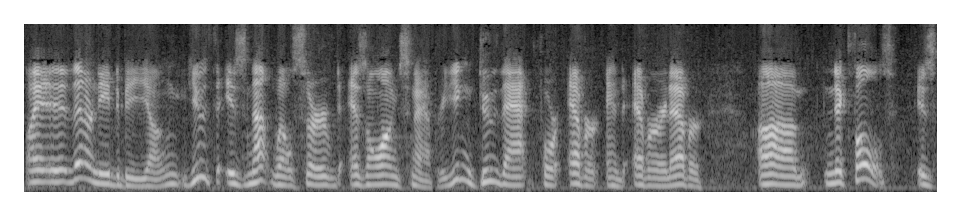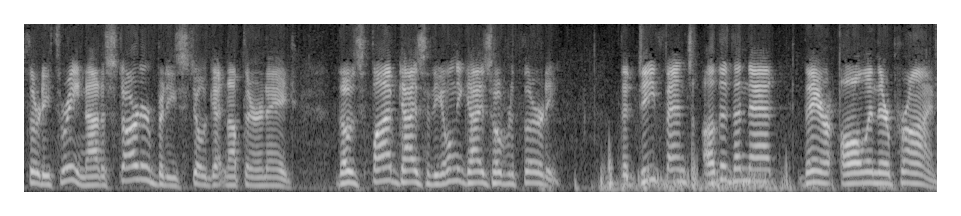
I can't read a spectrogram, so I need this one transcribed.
They don't need to be young. Youth is not well served as a long snapper. You can do that forever and ever and ever. Um, Nick Foles is 33, not a starter, but he's still getting up there in age. Those five guys are the only guys over 30. The defense, other than that, they are all in their prime.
